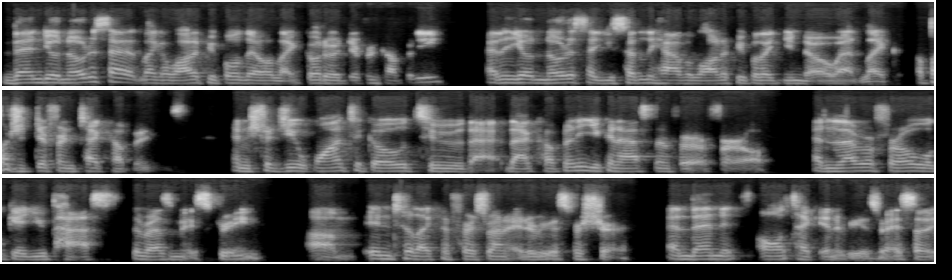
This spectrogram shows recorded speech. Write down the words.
then you'll notice that like a lot of people they'll like go to a different company, and then you'll notice that you suddenly have a lot of people that you know at like a bunch of different tech companies. And should you want to go to that that company, you can ask them for a referral, and that referral will get you past the resume screen um, into like the first round of interviews for sure. And then it's all tech interviews, right? So,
